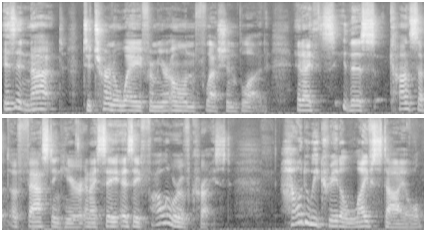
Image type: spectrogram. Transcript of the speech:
Is it not to turn away from your own flesh and blood? And I see this concept of fasting here, and I say, as a follower of Christ, how do we create a lifestyle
